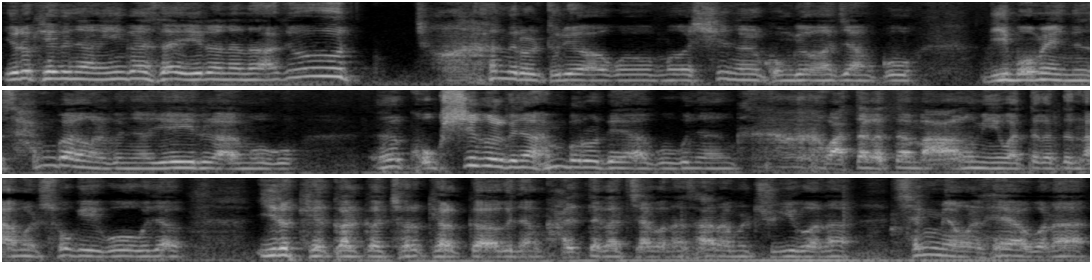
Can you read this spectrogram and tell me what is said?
이렇게 그냥 인간 사이에 일어나는 아주 하늘을 두려워하고 뭐 신을 공경하지 않고 네 몸에 있는 삼광을 그냥 예의를 안 어, 곡식을 그냥 함부로 대하고 그냥 왔다 갔다 마음이 왔다 갔다 남을 속이고 그냥 이렇게 갈까 저렇게 할까 그냥 갈때 같이 하거나 사람을 죽이거나 생명을 해하거나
